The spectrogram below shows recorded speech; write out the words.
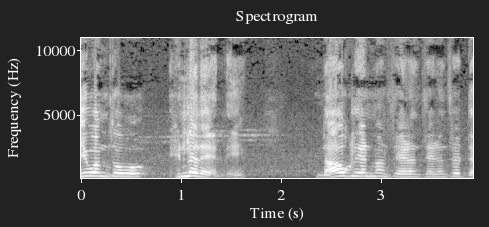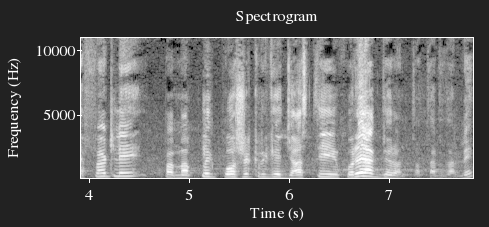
ಈ ಒಂದು ಹಿನ್ನೆಲೆಯಲ್ಲಿ ನಾವುಗಳು ಏನು ಅಂತ ಹೇಳಂತ ಏನಂದರೆ ಡೆಫಿನೆಟ್ಲಿ ಮಕ್ಕಳಿಗೆ ಪೋಷಕರಿಗೆ ಜಾಸ್ತಿ ಹೊರೆ ಆಗದಿರೋಂಥ ಥರದಲ್ಲಿ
